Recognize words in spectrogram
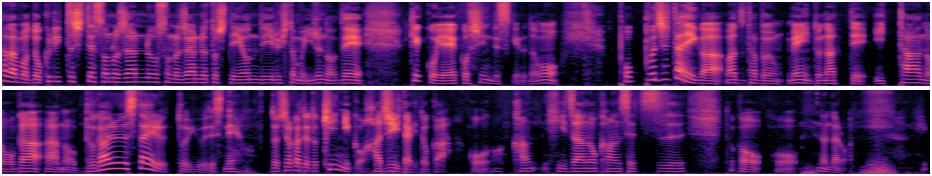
ただもう独立してそのジャンルをそのジャンルとして呼んでいる人もいるので結構ややこしいんですけれどもポップ自体がまず多分メインとなっていたのが、あのブガルスタイルというですね、どちらかというと筋肉を弾いたりとか、こうか膝の関節とかをこう、なんだろう、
